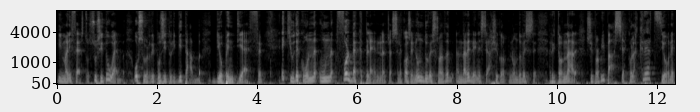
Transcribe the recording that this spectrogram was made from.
il manifesto sul sito web o sul repository GitHub di OpenTF. E chiude con un fallback plan, cioè se le cose non dovessero andare bene, se HashiCorp non dovesse ritornare sui propri passi, ecco la creazione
